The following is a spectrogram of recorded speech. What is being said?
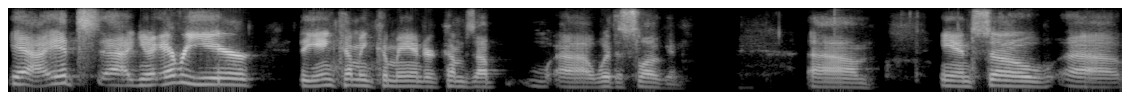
Yeah, it's, uh, you know, every year the incoming commander comes up uh, with a slogan. Um, and so uh,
